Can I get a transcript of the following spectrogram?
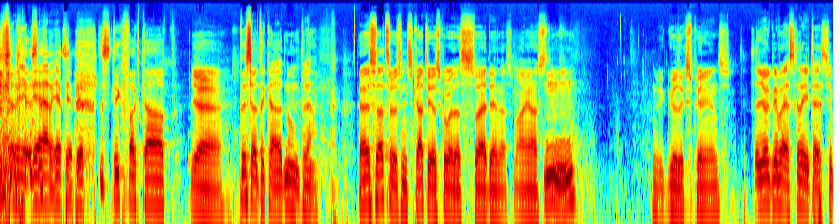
viņi, jā, jā, jā, jā. Tas ir tik fucked up. Jā. Tas jau tā kā, nu, jā. Jā, es atceros, viņi skatījos kaut kādās svētdienās mājās. Mm. Mm -hmm. Bija good experience. Es ļoti gribēju skatīties, ja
